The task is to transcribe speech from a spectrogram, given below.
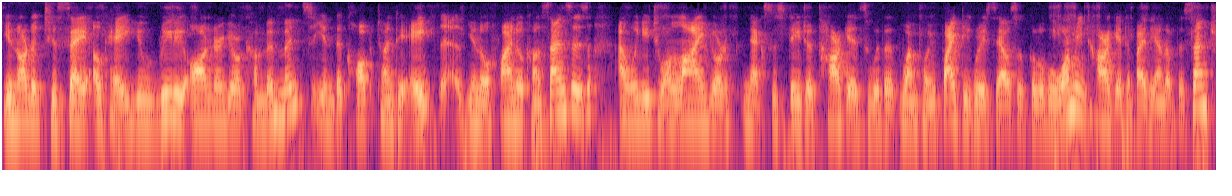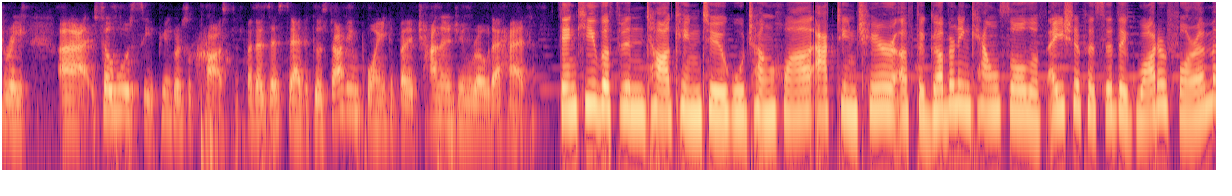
in order to say, okay, you really honor your commitments in the COP28, uh, you know, final consensus, and we need to align your next stage of targets with a 1.5 degrees Celsius global warming target by the end of the century. Uh, so we'll see, fingers crossed. But as I said, good starting point, but a challenging road ahead. Thank you. We've been talking to Wu Changhua, acting chair of the Governing Council of Asia Pacific Water Forum,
